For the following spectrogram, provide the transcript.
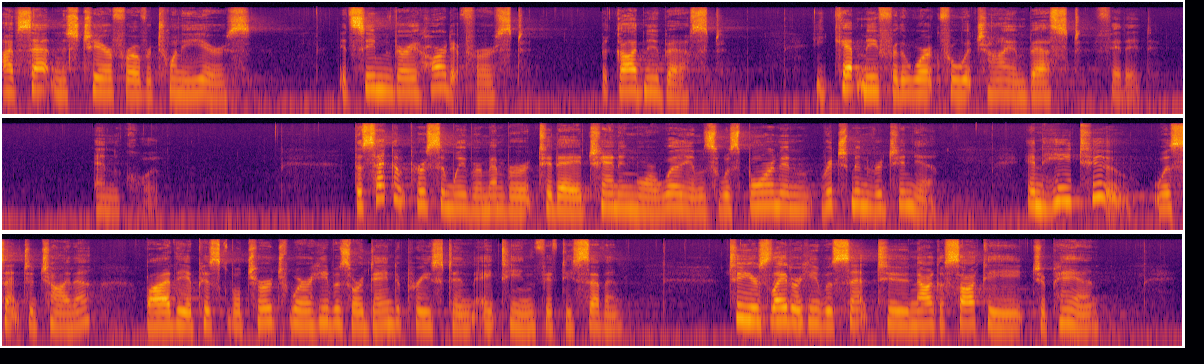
I've sat in this chair for over 20 years. It seemed very hard at first, but God knew best. He kept me for the work for which I am best fitted. End quote. The second person we remember today, Channing Moore Williams, was born in Richmond, Virginia. And he too was sent to China by the Episcopal Church, where he was ordained a priest in 1857. Two years later, he was sent to Nagasaki, Japan,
